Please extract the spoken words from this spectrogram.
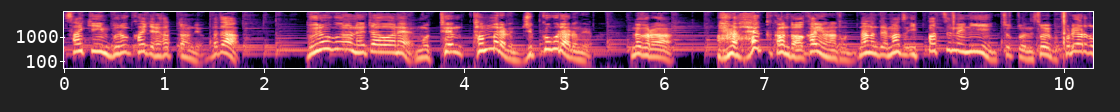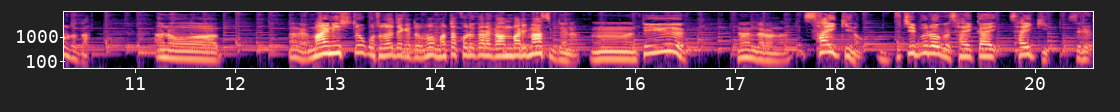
最近ブログ書いてなかったんだよ。ただ、ブログのネタはね、もうてん、たんまりある10個ぐらいあるんだよ。だから、あれ、早く書かんとあかんよなと思って。なので、まず一発目に、ちょっとね、そういえばこれやると思ってた。あのー、なんか、毎日投稿届いたけども、またこれから頑張ります、みたいな。うーん、っていう、なんだろうな、再起の、プチブログ再開、再起する、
